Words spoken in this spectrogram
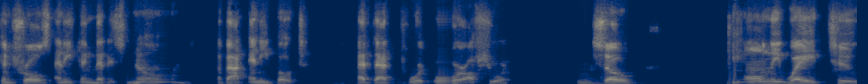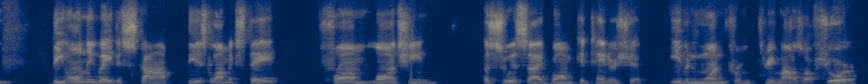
controls anything that is known about any boat at that port or offshore. Mm. So the only way to the only way to stop the Islamic State from launching a suicide bomb container ship, even one from three miles offshore,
